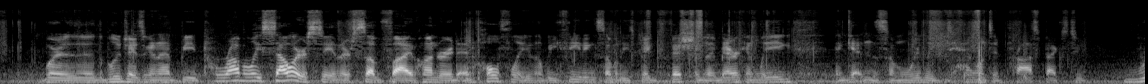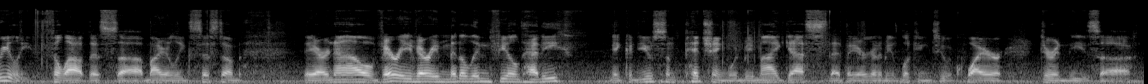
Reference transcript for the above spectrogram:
where the, the Blue Jays are going to be probably sellers seeing their sub 500, and hopefully they'll be feeding some of these big fish in the American League and getting some really talented prospects to really fill out this uh, minor league system. They are now very, very middle infield heavy. They could use some pitching, would be my guess that they are going to be looking to acquire during these uh,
